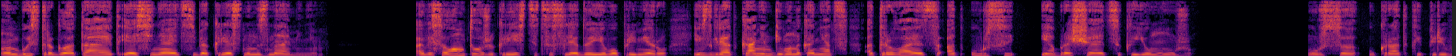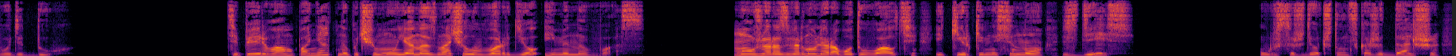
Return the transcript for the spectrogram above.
он быстро глотает и осеняет себя крестным знаменем. А Весолом тоже крестится, следуя его примеру, и взгляд Каннингема, наконец, отрывается от Урсы и обращается к ее мужу. Урса украдкой переводит дух. «Теперь вам понятно, почему я назначил в Вардё именно вас. Мы уже развернули работу в Алте и Киркинесе, но здесь...» Урса ждет, что он скажет дальше —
